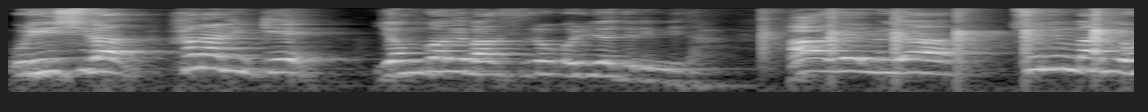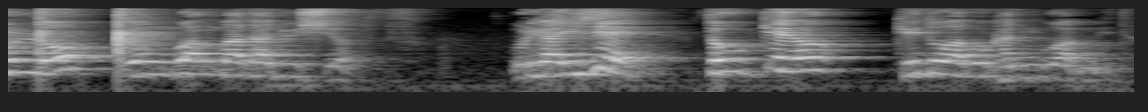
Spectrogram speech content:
우리 이 시간 하나님께 영광의 박수를 올려드립니다. 할렐루야 주님만이 홀로 영광 받아 주시옵소서. 우리가 이제 더욱 깨어 기도하고 간구합니다.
